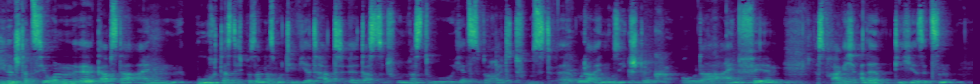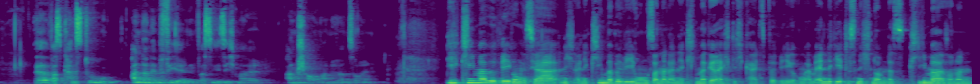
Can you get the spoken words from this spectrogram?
Verschiedenen Stationen äh, gab es da ein Buch, das dich besonders motiviert hat, äh, das zu tun, was du jetzt oder heute tust, äh, oder ein Musikstück oder ein Film. Das frage ich alle, die hier sitzen. Äh, was kannst du anderen empfehlen, was sie sich mal anschauen, anhören sollen? Die Klimabewegung ist ja nicht eine Klimabewegung, sondern eine Klimagerechtigkeitsbewegung. Am Ende geht es nicht nur um das Klima, sondern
